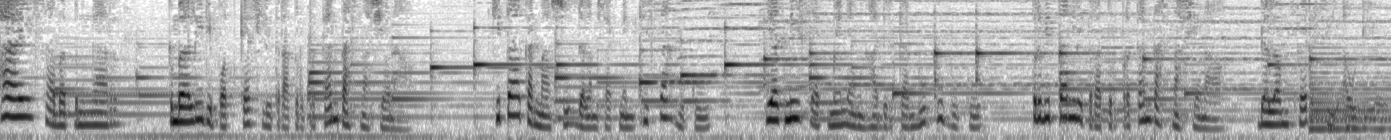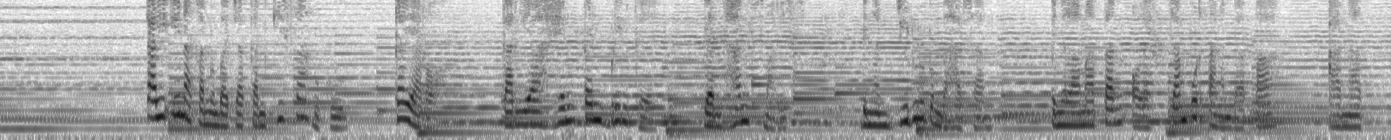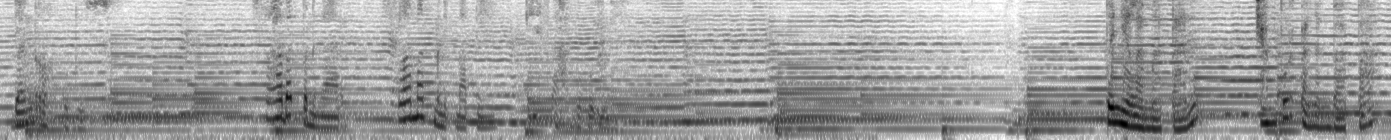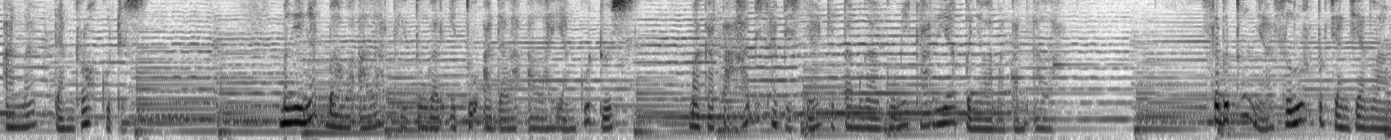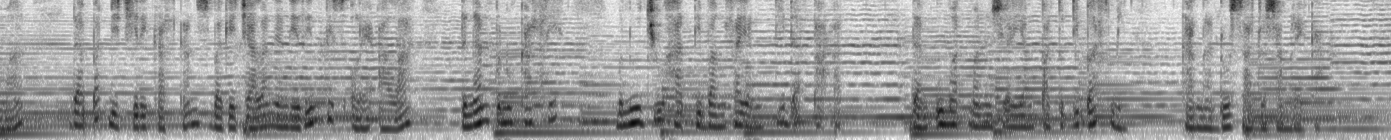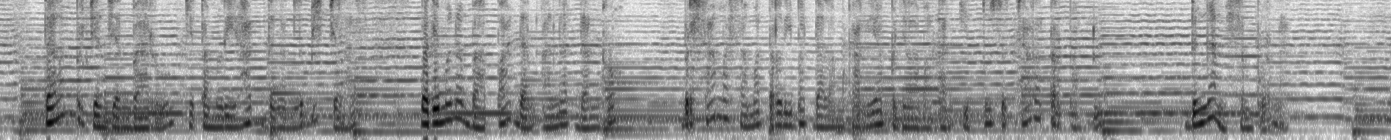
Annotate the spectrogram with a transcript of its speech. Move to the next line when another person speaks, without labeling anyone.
Hai sahabat pendengar, kembali di podcast Literatur Perkantas Nasional. Kita akan masuk dalam segmen kisah buku, yakni segmen yang menghadirkan buku-buku terbitan literatur perkantas nasional dalam versi audio. Kali ini akan membacakan kisah buku Kaya Roh, karya Hengten Brinke dan Hans Maris dengan judul pembahasan Penyelamatan oleh campur tangan Bapa, Anak, dan Roh Kudus. Sahabat pendengar, selamat menikmati kisah buku ini.
Penyelamatan campur tangan Bapa, Anak, dan Roh Kudus. Mengingat bahwa Allah Tritunggal itu adalah Allah yang kudus, maka tak habis-habisnya kita mengagumi karya penyelamatan Allah. Sebetulnya seluruh perjanjian lama dapat diciri khaskan sebagai jalan yang dirintis oleh Allah dengan penuh kasih menuju hati bangsa yang tidak taat dan umat manusia yang patut dibasmi karena dosa-dosa mereka. Dalam perjanjian baru kita melihat dengan lebih jelas bagaimana Bapa dan Anak dan Roh bersama-sama terlibat dalam karya penyelamatan itu secara terpadu dengan sempurna.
